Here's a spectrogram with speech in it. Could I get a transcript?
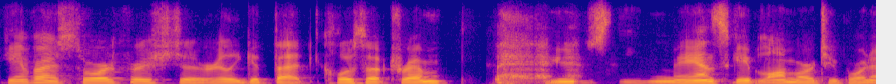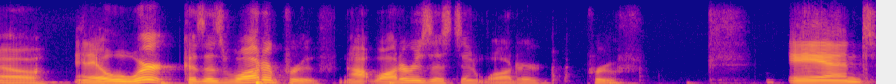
You can't find a swordfish to really get that close-up trim. Use the Manscaped Lawnmower 2.0, and it will work because it's waterproof, not water resistant, waterproof. And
